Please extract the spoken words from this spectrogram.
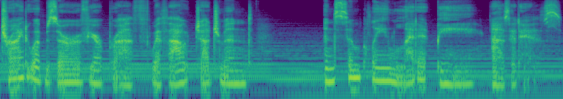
try to observe your breath without judgment and simply let it be as it is.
